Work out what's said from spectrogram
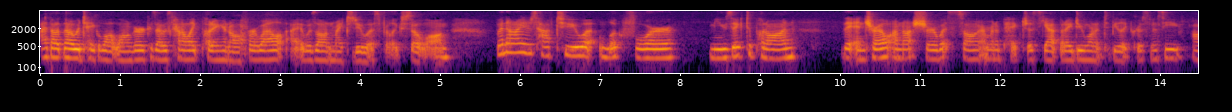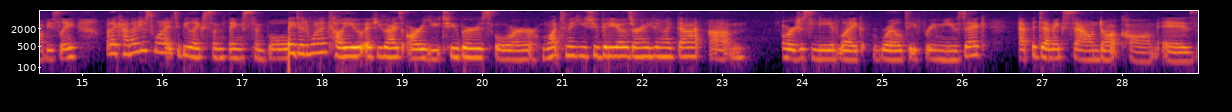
I thought that would take a lot longer because I was kind of like putting it off for a while it was on my to-do list for like so long but now I just have to look for music to put on the intro. I'm not sure what song I'm going to pick just yet, but I do want it to be like Christmassy, obviously. But I kind of just want it to be like something simple. I did want to tell you if you guys are YouTubers or want to make YouTube videos or anything like that, um, or just need like royalty-free music, epidemicsound.com is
